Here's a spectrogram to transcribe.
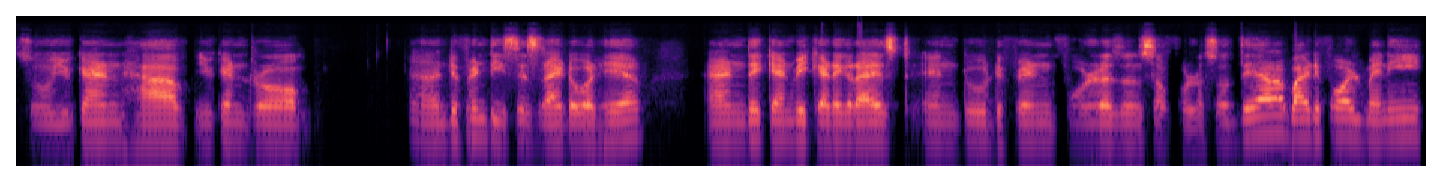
so you can have you can draw uh, different pieces right over here and they can be categorized into different folders and subfolders. So there are by default many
